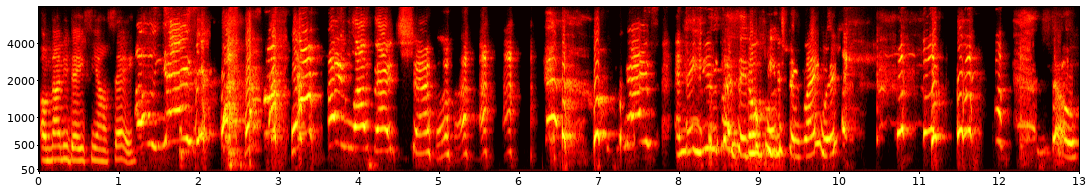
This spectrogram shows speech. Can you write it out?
on 90 day fiance. Oh yes! I love that show. yes, and they use because they don't speak the same language. so,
